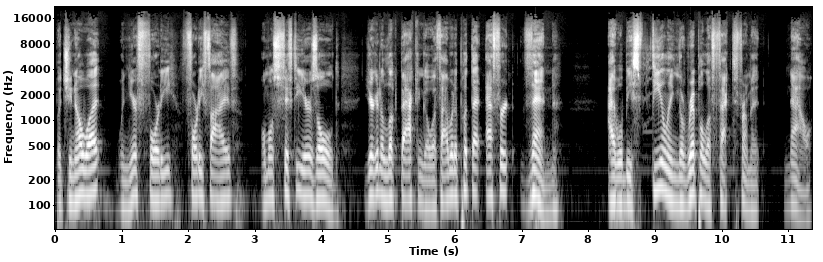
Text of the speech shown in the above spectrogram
But you know what? When you're 40, 45, almost 50 years old, you're going to look back and go, if I would have put that effort then, I will be feeling the ripple effect from it now.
